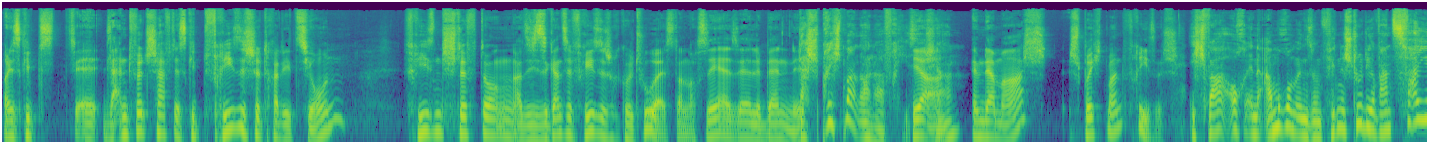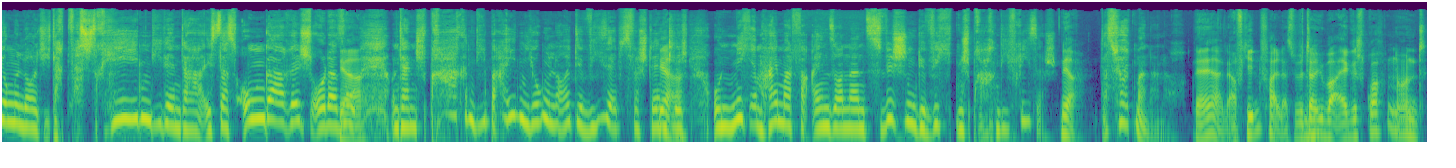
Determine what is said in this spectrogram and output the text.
Und es gibt äh, Landwirtschaft, es gibt friesische Traditionen. Friesenstiftung, also diese ganze friesische Kultur ist dann noch sehr, sehr lebendig. Da spricht man auch noch Friesisch, ja. ja? In der Marsch spricht man Friesisch. Ich war auch in Amrum in so einem Fitnessstudio, waren zwei junge Leute. Ich dachte, was reden die denn da? Ist das Ungarisch oder so? Ja. Und dann sprachen die beiden jungen Leute wie selbstverständlich ja. und nicht im Heimatverein, sondern zwischen Gewichten sprachen die Friesisch. Ja. Das hört man da noch. Ja, ja, auf jeden Fall. Das wird mhm. da überall gesprochen und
